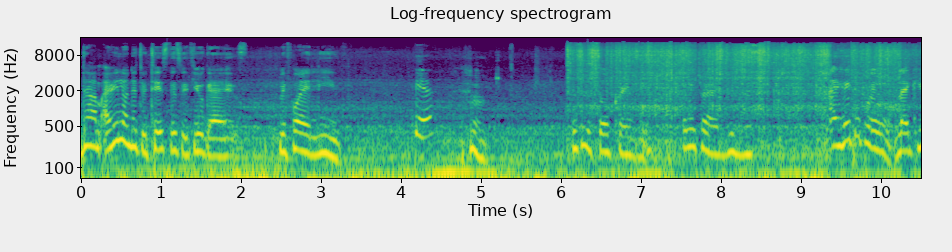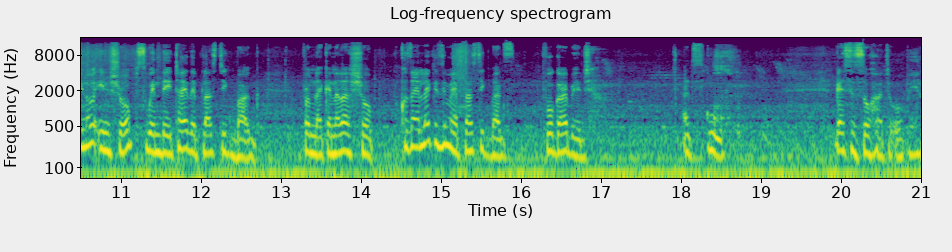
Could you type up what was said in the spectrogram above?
Damn, I really wanted to taste this with you guys before I leave. Yeah. Hmm. This is so crazy. Let me try and this. I hate it when, like, you know, in shops, when they tie the plastic bag from like another shop. Because I like using my plastic bags for garbage at school. Guys, it's so hard to open.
